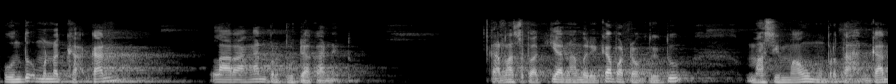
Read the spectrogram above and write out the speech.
untuk menegakkan larangan perbudakan itu. Karena sebagian Amerika pada waktu itu masih mau mempertahankan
